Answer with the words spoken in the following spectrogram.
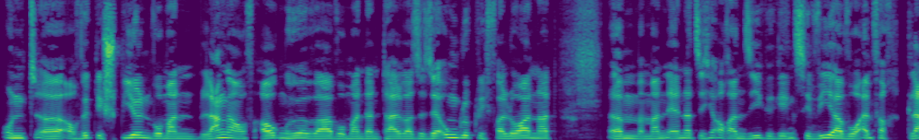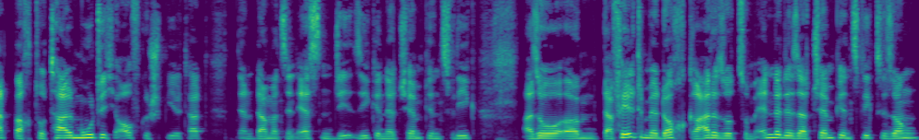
und äh, auch wirklich Spielen, wo man lange auf Augenhöhe war, wo man dann teilweise sehr unglücklich verloren hat. Ähm, man erinnert sich auch an Siege gegen Sevilla, wo einfach Gladbach total mutig aufgespielt hat, denn damals den ersten Sieg in der Champions League. Also ähm, da fehlte mir doch gerade so zum Ende dieser Champions League-Saison,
